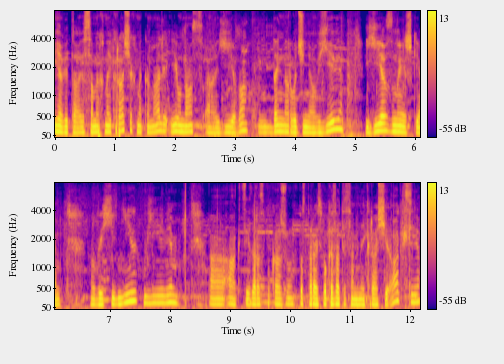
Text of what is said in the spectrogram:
Я вітаю самих найкращих на каналі. І у нас Єва. День народження в Єві. Є знижки. Вихідні в Єві. Акції. Зараз покажу. Постараюсь показати самі найкращі акції.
